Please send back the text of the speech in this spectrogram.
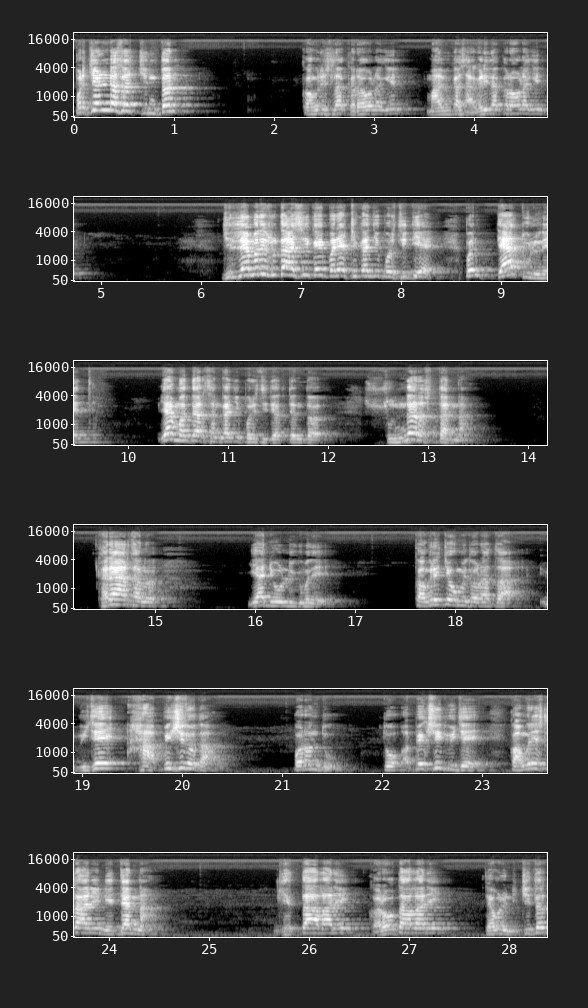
प्रचंड असं चिंतन काँग्रेसला करावं लागेल महाविकास आघाडीला करावं लागेल. जिल्ह्यामध्ये सुद्धा अशी काही बऱ्याच ठिकाणची परिस्थिती आहे. पण त्या तुलनेत या मतदारसंघाची परिस्थिती अत्यंत सुंदर असताना खऱ्या अर्थानं या निवडणुकीमध्ये काँग्रेसच्या उमेदवाराचा विजय हा अपेक्षित होता. परंतु तो अपेक्षित विजय काँग्रेसला आणि नेत्यांना घेता आला नाही करवता आला नाही. त्यामुळे निश्चितच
